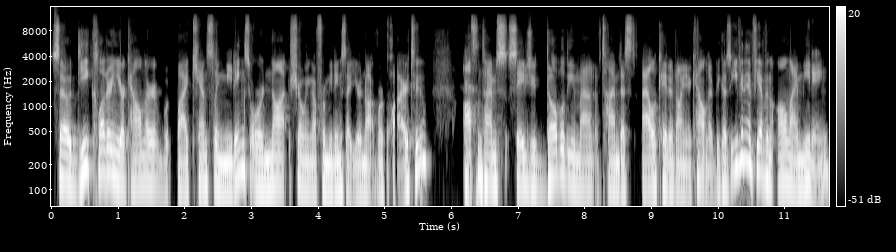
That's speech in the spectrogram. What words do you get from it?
So decluttering your calendar by canceling meetings or not showing up for meetings that you're not required to oftentimes saves you double the amount of time that's allocated on your calendar. Because even if you have an online meeting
